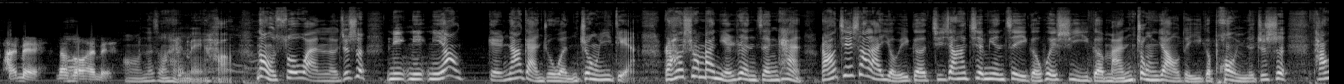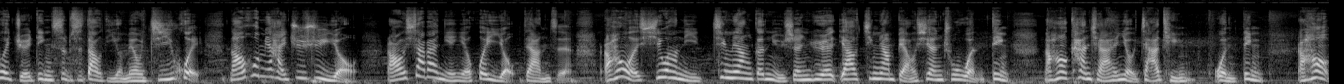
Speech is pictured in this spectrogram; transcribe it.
还没，那时候还没。哦，那时候还没好。那我说完了，就是你你你要给人家感觉稳重一点，然后上半年认真看，然后接下来有一个即将要见面，这一个会是一个蛮重要的一个 point 的，就是他会决定是不是到底有没有机会，然后后面还继续有，然后下半年也会有这样子。然后我希望你尽量跟女生约，要尽量表现出稳定，然后看起来很有家庭稳定，然后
